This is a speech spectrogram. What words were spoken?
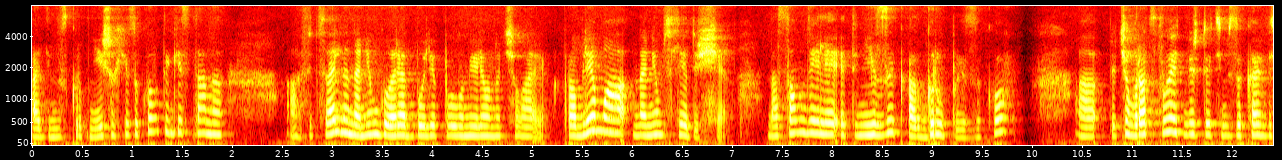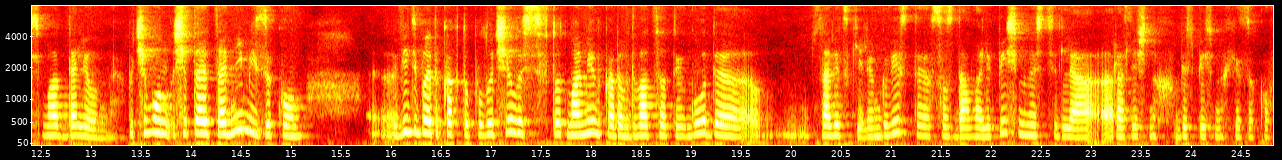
один из крупнейших языков Дагестана. Официально на нем говорят более полумиллиона человек. Проблема на нем следующая. На самом деле это не язык, а группа языков. А, Причем родство между этими языками весьма отдаленное. Почему он считается одним языком? Э, видимо, это как-то получилось в тот момент, когда в 20-е годы советские лингвисты создавали письменности для различных бесписьменных языков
